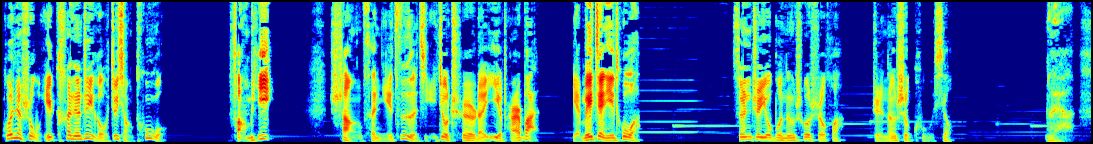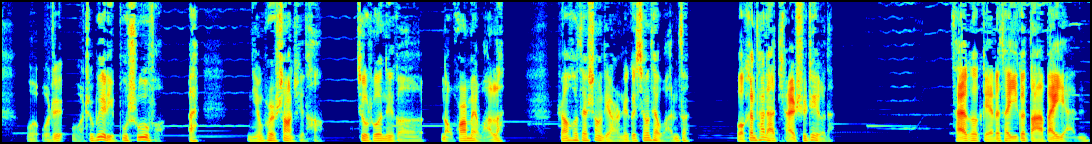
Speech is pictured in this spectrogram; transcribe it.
关键是我一看见这个我就想吐。放屁！上次你自己就吃了一盘半，也没见你吐啊。孙志又不能说实话，只能是苦笑。哎呀，我我这我这胃里不舒服。哎，你一会儿上去一趟，就说那个脑花卖完了，然后再上点那个香菜丸子。我看他俩挺爱吃这个的。才哥给了他一个大白眼。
